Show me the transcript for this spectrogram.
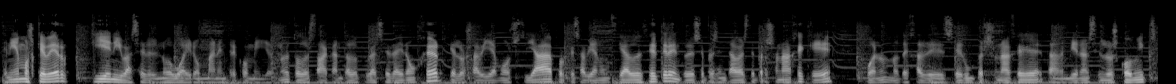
teníamos que ver quién iba a ser el nuevo Iron Man, entre comillas, ¿no? Todo estaba cantado que iba a ser Iron Heart, que lo sabíamos ya porque se había anunciado, etcétera, entonces se presentaba este personaje que, bueno, no deja de ser un personaje, también así en los cómics,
